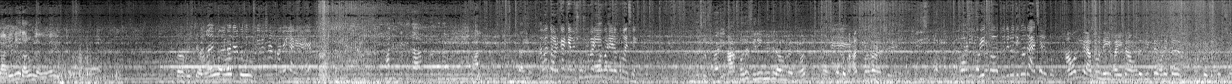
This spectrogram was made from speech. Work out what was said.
গাড়ি নিয়েও দারুণ লাগে ভাই। তবে কেমন হতো? আমার দরকার নেই আমার শ্বশুর বাড়ি ওখানে এরকম আছে শ্বশুরবাড়ি আর ফলে সিনিক বিউটি দারুণ লাগছে বল? কত গাছপালা আছে। তোদের ওদিকেও তো আছে এরকম। আমাদের এত নেই ভাই, এটা আমাদের দিক থেকে অনেকটা হচ্ছে।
